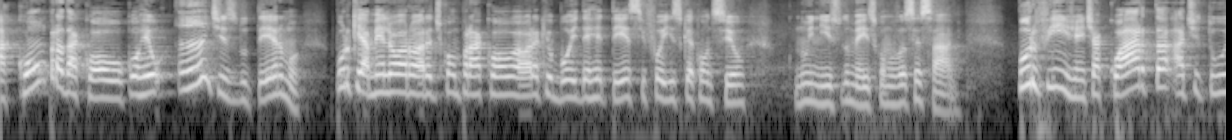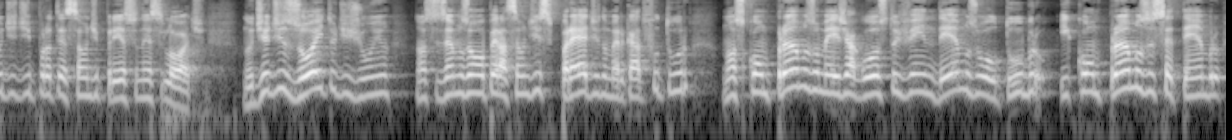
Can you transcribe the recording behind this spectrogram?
a compra da call ocorreu antes do termo porque a melhor hora de comprar call é a hora que o boi derretesse, foi isso que aconteceu no início do mês, como você sabe. Por fim, gente, a quarta atitude de proteção de preço nesse lote. No dia 18 de junho, nós fizemos uma operação de spread no mercado futuro. Nós compramos o mês de agosto e vendemos o outubro, e compramos o setembro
